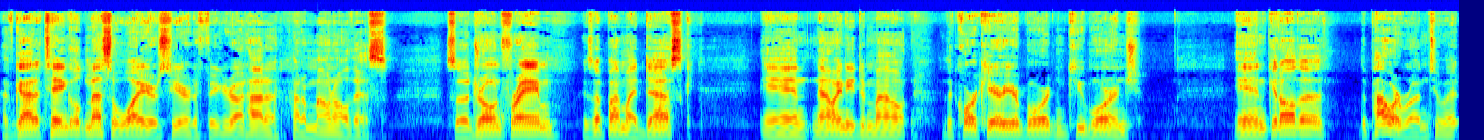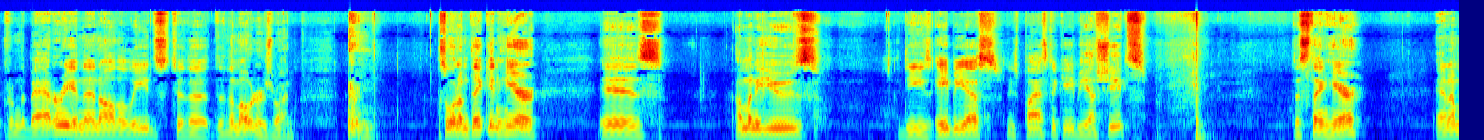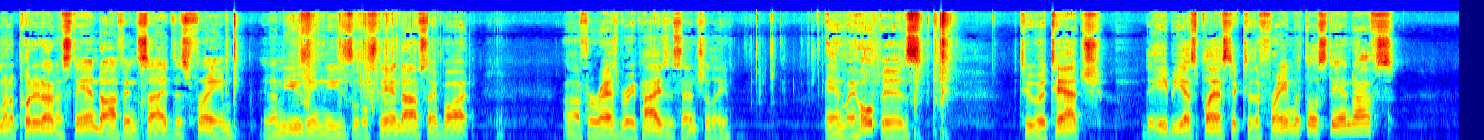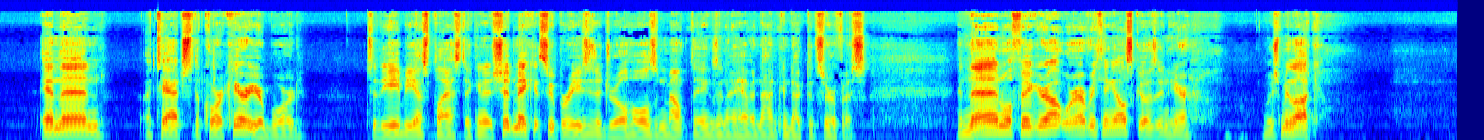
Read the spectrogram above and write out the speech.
I've got a tangled mess of wires here to figure out how to how to mount all this. So drone frame is up on my desk and now I need to mount the Kore carrier board and cube orange and get all the the power run to it from the battery and then all the leads to the to the motors run. so what I'm thinking here is I'm going to use these ABS, these plastic ABS sheets, this thing here, and I'm going to put it on a standoff inside this frame. And I'm using these little standoffs I bought uh, for Raspberry Pis, essentially. And my hope is to attach the ABS plastic to the frame with those standoffs, and then attach the Kore carrier board to the ABS plastic. And it should make it super easy to drill holes and mount things, and I have a non-conductive surface. And then we'll figure out where everything else goes in here. Wish me luck.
